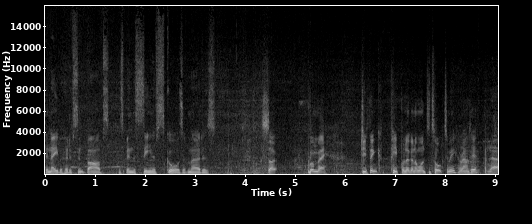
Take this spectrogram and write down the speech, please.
The neighbourhood of St Barb's has been the scene of scores of murders. So, Bumbe, do you think people are going to want to talk to me around here? No.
